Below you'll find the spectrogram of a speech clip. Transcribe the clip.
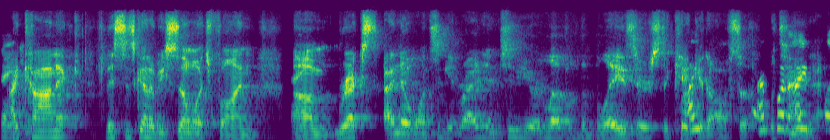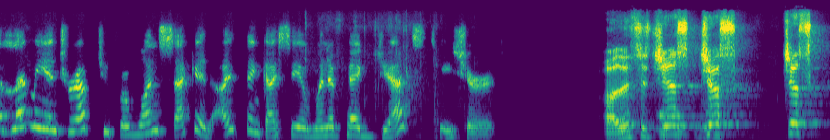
Thank you. Iconic. This is going to be so much fun. Um, Rex, I know wants to get right into your love of the Blazers to kick I- it off. So But, I, but let me interrupt you for one second. I think I see a Winnipeg Jets T-shirt. Uh, this is just, just, just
